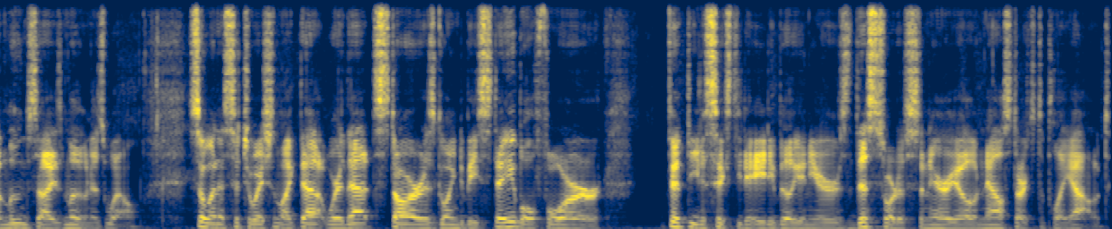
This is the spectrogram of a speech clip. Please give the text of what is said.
a moon-sized moon as well. So in a situation like that, where that star is going to be stable for 50 to 60 to 80 billion years, this sort of scenario now starts to play out.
